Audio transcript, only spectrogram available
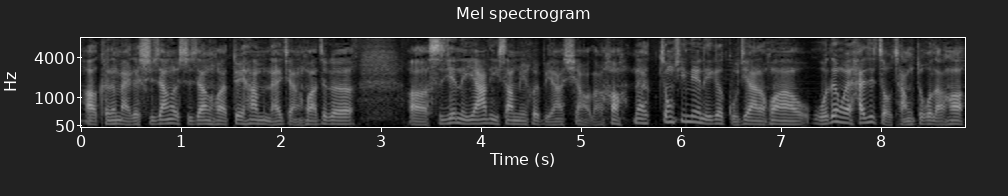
好，可能买个十张二十张的话，对他们来讲的话，这个啊时间的压力上面会比较小了哈。那中心店的一个股价的话，我认为还是走长多了哈。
